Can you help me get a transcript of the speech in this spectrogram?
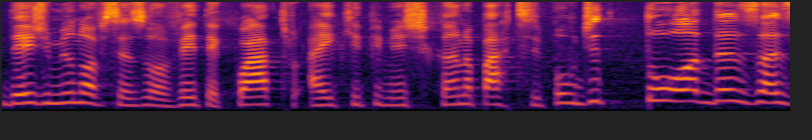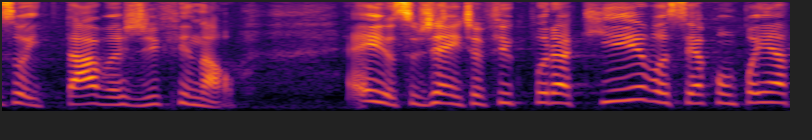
Desde 1994, a equipe mexicana participou de todas as oitavas de final. É isso, gente. Eu fico por aqui. Você acompanha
